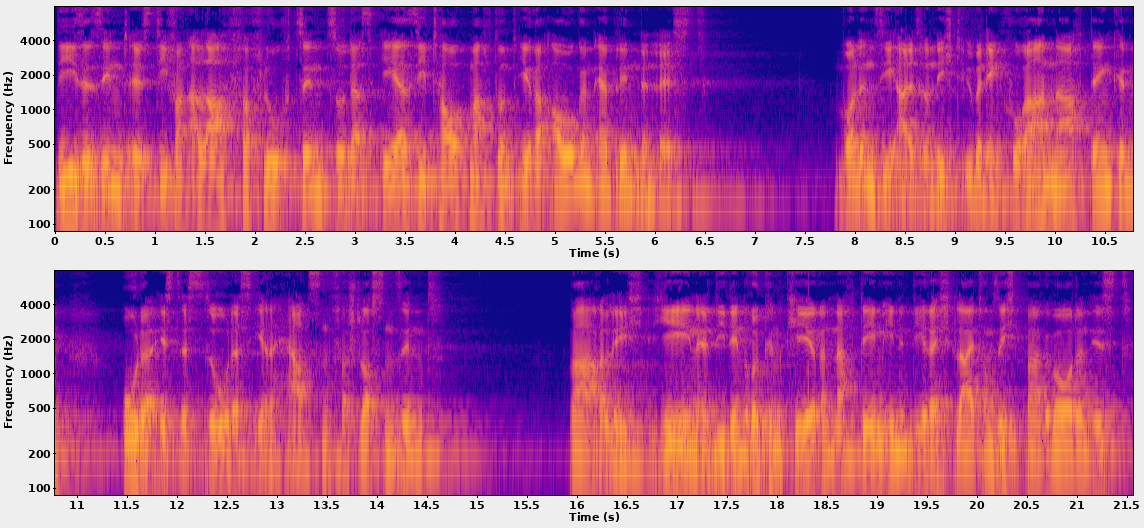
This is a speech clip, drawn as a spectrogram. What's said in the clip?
Diese sind es, die von Allah verflucht sind, so dass er sie taub macht und ihre Augen erblinden lässt. Wollen sie also nicht über den Koran nachdenken oder ist es so, dass ihre Herzen verschlossen sind? Wahrlich, jene, die den Rücken kehren, nachdem ihnen die Rechtleitung sichtbar geworden ist,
